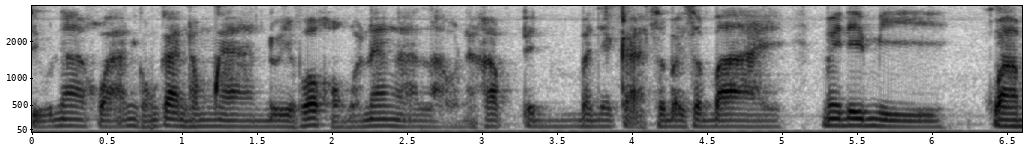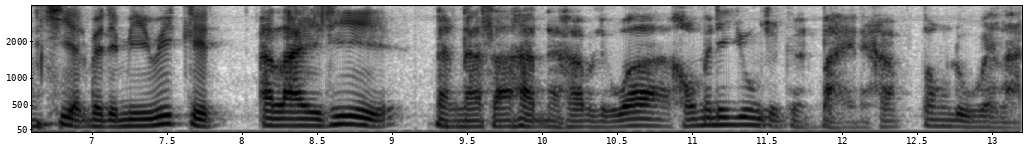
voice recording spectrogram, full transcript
สิวหน้าขวานของการทำงาน โดยเฉพาะของหัวหน้างานเรานะครับ เป็นบรรยากาศสบายๆไม่ได้มีความเครียดไม่ได้มีวิกฤตอะไรที่ หนักหนาสาหัสนะครับ หรือว่าเขาไม่ได้ยุ่งจนเกินไปนะครับ ต้องดูเวลา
